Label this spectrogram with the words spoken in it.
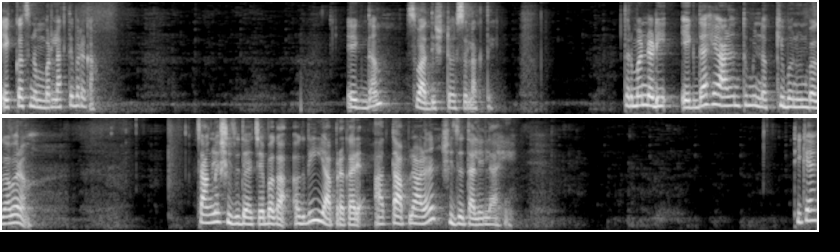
एकच नंबर लागते बरं का. एकदम स्वादिष्ट असं लागते. तर मंडळी एकदा हे आळण तुम्ही नक्की बनवून बघा बरं. चांगलं शिजू द्यायचं आहे बघा. अगदी या प्रकारे आता आपलं आळण शिजत आलेलं आहे. ठीक आहे?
